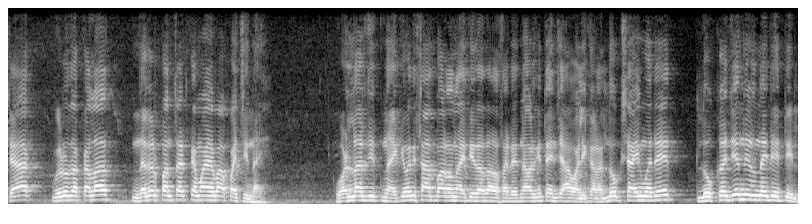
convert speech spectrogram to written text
त्या विरोधकाला नगरपंचायत काय माझ्या बापाची नाही. वडिलाजीत नाही किंवा ती सात बारा नाही ती दादासाठी नावावर की त्यांच्या हवाली करा लोकशाहीमध्ये लोक जे निर्णय देतील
